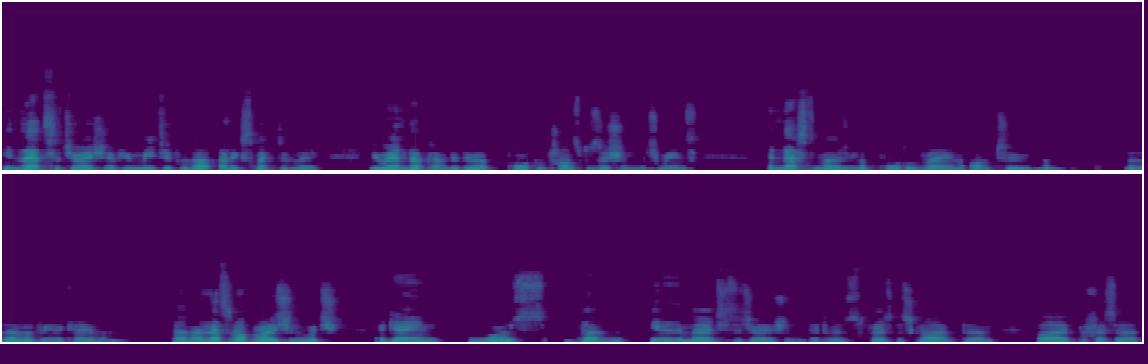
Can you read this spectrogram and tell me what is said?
in that situation, if you meet it without unexpectedly, you end up having to do a portal transposition, which means anastomosing the portal vein onto the the lower vena cava. Um, and that's an operation which, again, was done in an emergency situation. It was first described um, by Professor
